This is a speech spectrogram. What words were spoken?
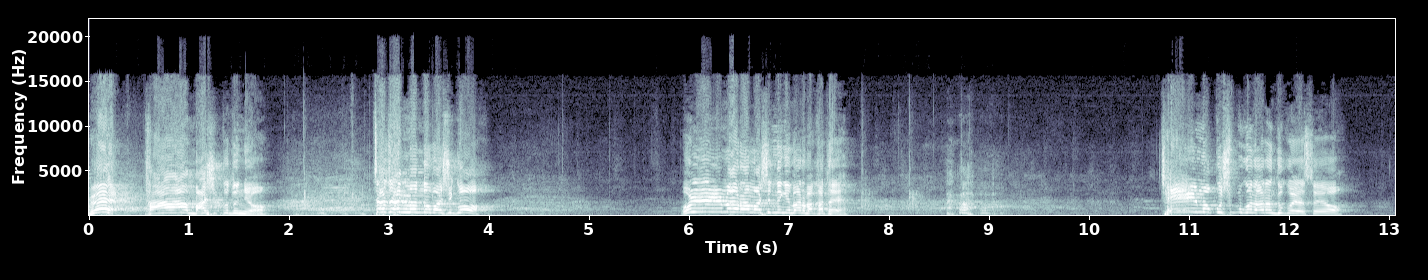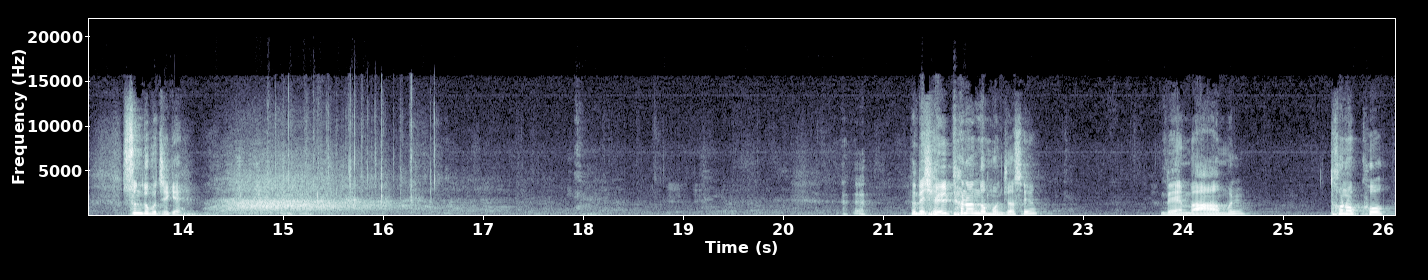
왜? 다 맛있거든요. 짜장면도 맛있고, 얼마나 맛있는 게 많아, 바깥에. 제일 먹고 싶은 거 나는 그거였어요. 순두부찌개. 근데 제일 편한 건 뭔지 아세요? 내 마음을 터놓고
